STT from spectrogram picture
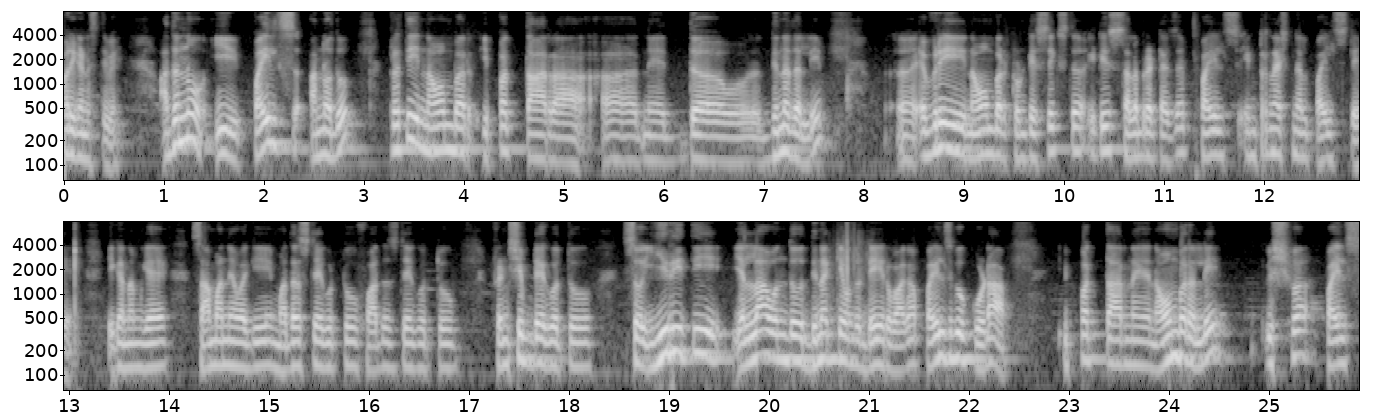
ಪರಿಗಣಿಸ್ತೀವಿ. ಅದನ್ನು ಈ ಪೈಲ್ಸ್ ಅನ್ನೋದು ಪ್ರತಿ ನವಂಬರ್ ಇಪ್ಪತ್ತಾರನೇ ದಿನದಲ್ಲಿ every November twenty sixth it is celebrate as a piles international piles day ಈಗ ನಮಗೆ ಸಾಮಾನ್ಯವಾಗಿ ಮದರ್ಸ್ ಡೇ ಗೊತ್ತು ಫಾದರ್ಸ್ ಡೇ ಗೊತ್ತು ಫ್ರೆಂಡ್ಶಿಪ್ ಡೇ ಗೊತ್ತು. ಸೊ ಈ ರೀತಿ ಎಲ್ಲ ಒಂದು ದಿನಕ್ಕೆ ಒಂದು ಡೇ ಇರುವಾಗ ಪೈಲ್ಸ್ಗೂ ಕೂಡ ಇಪ್ಪತ್ತಾರನೇ ನವಂಬರಲ್ಲಿ ವಿಶ್ವ ಪೈಲ್ಸ್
